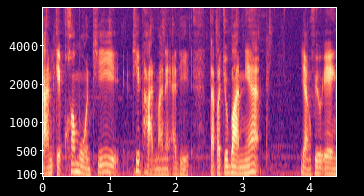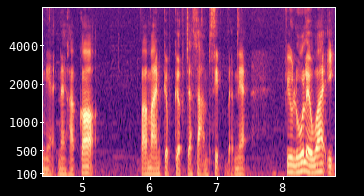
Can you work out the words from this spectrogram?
การเก็บข้อมูลที่ที่ผ่านมาในอดีต แต่ปัจจุบันเนี้ยอย่างฟิลเองเนี่ยนะครับก็ประมาณเกือบเกือบจะ 30 แบบเนี้ยฟิลรู้เลยว่าอีก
